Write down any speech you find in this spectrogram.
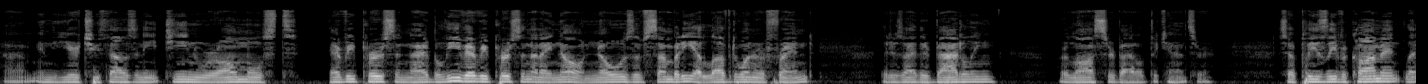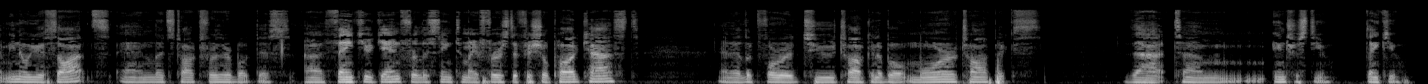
Um, in the year 2018, we're almost every person, I believe every person that I know, knows of somebody, a loved one or a friend, that is either battling or lost or battled to cancer. So please leave a comment, let me know your thoughts, and let's talk further about this. Uh, thank you again for listening to my first official podcast, and I look forward to talking about more topics that um, interest you. Thank you.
